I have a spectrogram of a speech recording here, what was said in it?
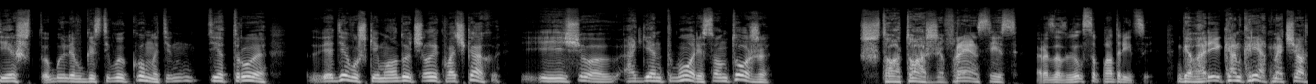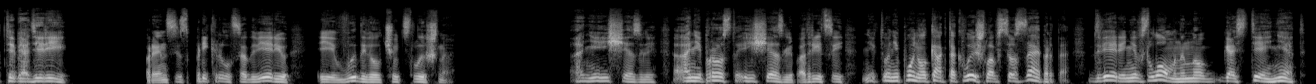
«Те, что были в гостевой комнате, те трое, две девушки и молодой человек в очках, и еще агент Моррис, он тоже». «Что тоже, Фрэнсис?» — разозлился Патриций. «Говори конкретно, черт тебя дери!» Фрэнсис прикрылся дверью и выдавил чуть слышно. «Они исчезли. Они просто исчезли, Патриций. Никто не понял, как так вышло, все заперто. Двери не взломаны, но гостей нет.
